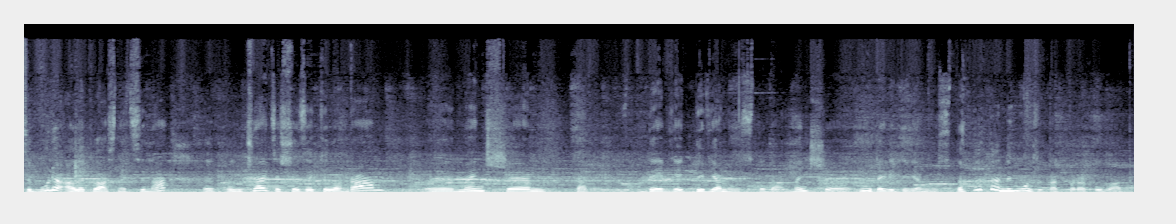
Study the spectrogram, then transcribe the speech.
цибуля, але класна ціна. Е, Получається, що за кілограм е, менше так. 9,90, да, менше, ну 9,90. Не можу так порахувати.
